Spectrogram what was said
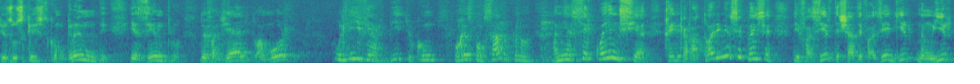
Jesus Cristo como grande exemplo do Evangelho, do amor, o livre-arbítrio como o responsável pela minha sequência reencarnatória, minha sequência de fazer, deixar de fazer, ir, não ir,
